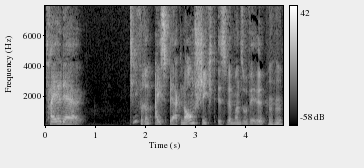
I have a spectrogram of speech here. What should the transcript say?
Teil der tieferen Eisberg-Normschicht ist, wenn man so will. Mhm.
